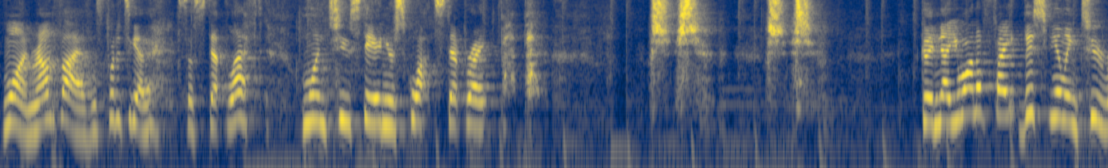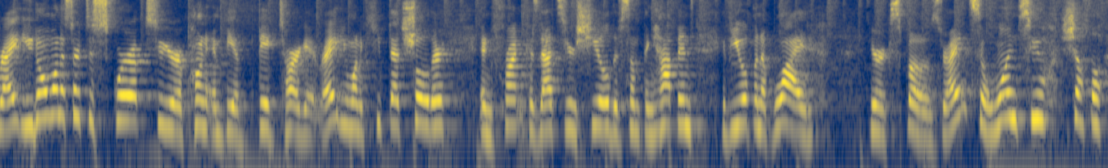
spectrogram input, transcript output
one. Round five, let's put it together. So step left, one, two, stay in your squat, step right. Good, now you wanna fight this feeling too, right? You don't wanna start to square up to your opponent and be a big target, right? You wanna keep that shoulder in front because that's your shield if something happens. If you open up wide, you're exposed, right? So one, two, shuffle,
